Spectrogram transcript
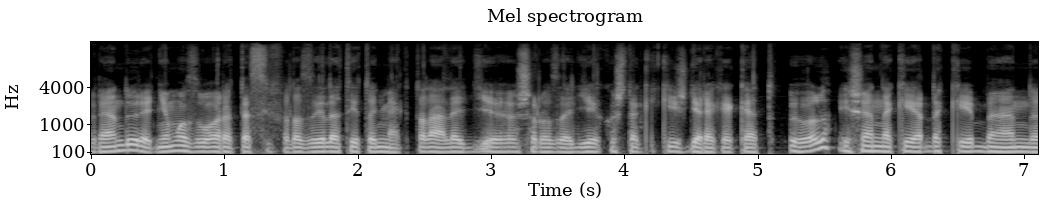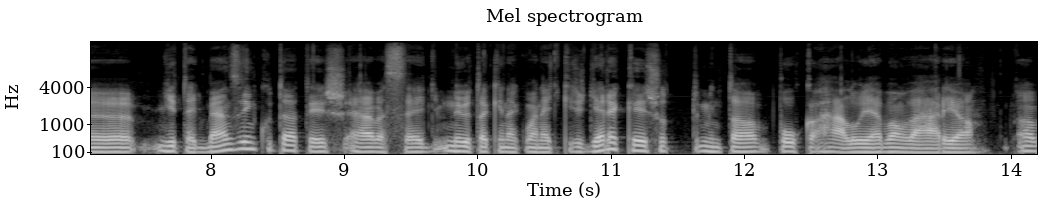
rendőr, egy nyomozó arra teszi fel az életét, hogy megtalál egy sorozatgyilkost, aki kisgyerekeket öl, és ennek érdekében nyit egy benzinkutat, és elvesz egy nőt, akinek van egy kis gyereke, és ott, mint a póka hálójában várja a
